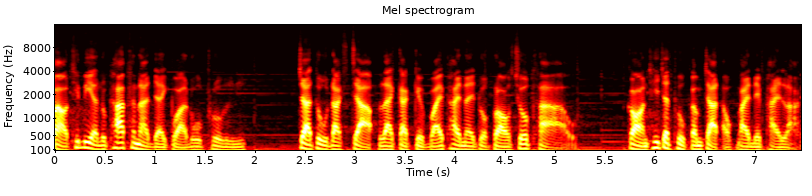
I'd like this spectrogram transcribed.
ม่าวที่มีอนุภาคขนาดใหญ่กว่ารูพุนจะถูกดักจับและกักเก็บไว้ภายในตัวกรองชั่วคราว ก่อนที่จะถูกกำจัดออกไปในภายหลัง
